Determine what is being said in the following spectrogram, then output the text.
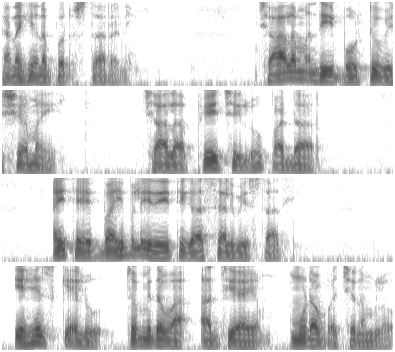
ఘనహీనపరుస్తారని. చాలామంది బొట్టు విషయమై చాలా పేచీలు పడ్డారు. అయితే బైబిల్ ఈ రీతిగా సెలవిస్తుంది. ఎహెస్కేలు తొమ్మిదవ అధ్యాయం మూడవ వచనంలో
